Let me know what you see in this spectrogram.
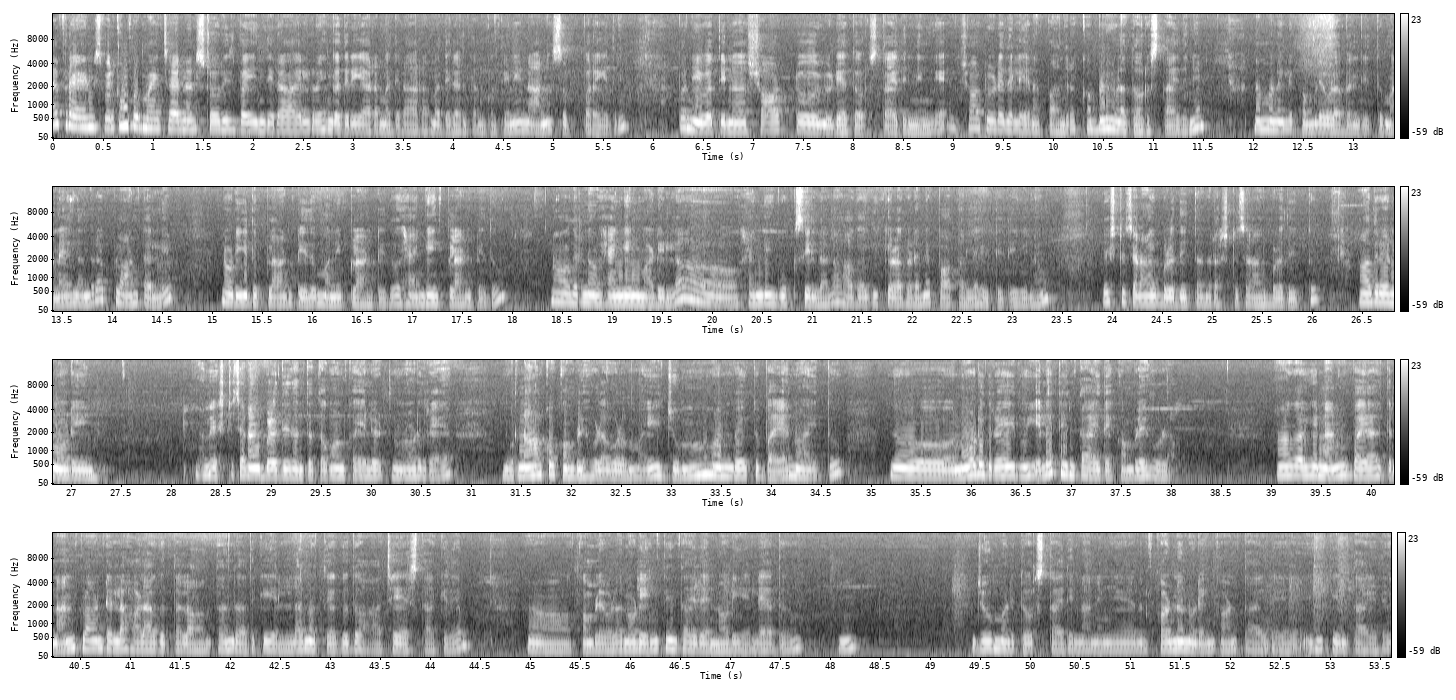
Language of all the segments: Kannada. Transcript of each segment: Hi friends welcome to my channel stories by Indira ಎಲ್ಲರೂ ಹೆಂಗದಿರಿ? ಆರಾಮದಿರ ಆರಾಮದಿರ ಅಂತ ಅನ್ಕೊತೀನಿ. ನಾನು ಸೂಪರ್ ಆಗಿದ್ದೀನಿ. ಬನ್ನಿ ಇವತ್ತಿನ ಶಾರ್ಟ್ ವಿಡಿಯೋ ತೋರಿಸ್ತಾ ಇದ್ದೀನಿ ನಿಮಗೆ. ಶಾರ್ಟ್ ವಿಡಿಯೋದಲ್ಲಿ ಏನಪ್ಪ ಅಂದರೆ ಕಂಬಳಿ ಹುಳ ತೋರಿಸ್ತಾ ಇದ್ದೀನಿ. ನಮ್ಮ ಮನೇಲಿ ಕಂಬಳಿ ಹುಳ ಬಂದಿತ್ತು. ಮನೆಯಲ್ಲಿ ಅಂದರೆ ಪ್ಲಾಂಟಲ್ಲಿ ನೋಡಿ, ಇದು ಪ್ಲಾಂಟ್ ಇದು, ಮನಿ ಪ್ಲಾಂಟ್ ಇದು ಹ್ಯಾಂಗಿಂಗ್ ಪ್ಲಾಂಟ್ ಇದು. ನಾವು ಅದ್ರ ನಾವು ಹ್ಯಾಂಗಿಂಗ್ ಮಾಡಿಲ್ಲ. ಹ್ಯಾಂಗಿಂಗ್ ಬುಕ್ಸ್ ಇಲ್ಲಲ್ಲ. ಹಾಗಾಗಿ ಕೆಳಗಡೆನೇ ಪಾಟಲ್ಲೇ ಇಟ್ಟಿದ್ದೀವಿ ನಾವು. ಎಷ್ಟು ಚೆನ್ನಾಗಿ ಬೆಳೆದಿತ್ತು ಅಂದರೆ ಅಷ್ಟು ಚೆನ್ನಾಗಿ ಬೆಳೆದಿತ್ತು. ಆದರೆ ನೋಡಿ ನಾನು ಎಷ್ಟು ಚೆನ್ನಾಗಿ ಬೆಳೆದಿದೆ ಅಂತ ತೊಗೊಂಡು ಕೈಯಲ್ಲಿ ಇಟ್ಟು ನೋಡಿದ್ರೆ ಮೂರ್ನಾಲ್ಕು ಕಂಬಳಿ ಹುಳಗಳು, ಮೈ ಜುಮ್ ಅಂದೋಯ್ತು, ಭಯನೂ ಆಯಿತು. ನೋಡಿದರೆ ಇದು ಎಲೆ ತಿಂತಾ ಇದೆ ಕಂಬಳಿ ಹುಳ. ಹಾಗಾಗಿ ನನಗೆ ಭಯ ಆಯಿತು. ನನ್ನ ಪ್ಲಾಂಟ್ ಎಲ್ಲ ಹಾಳಾಗುತ್ತಲ್ಲ ಅಂತಂದು ಅದಕ್ಕೆ ಎಲ್ಲನೂ ತೆಗೆದು ಆಚೆ ಎಸ್ತಾಕಿದೆ ಕಂಬಳಿ ಹುಳ ನೋಡಿ ಹೆಂಗೆ ತಿಂತಾ ಇದೆ ನೋಡಿ ಎಲೆ ಅದು. ಹ್ಞೂ ಜೂಮ್ ಮಾಡಿ ತೋರಿಸ್ತಾ ಇದ್ದೀನಿ ನಾನು ನಿಮಗೆ. ಅದನ್ನ ಕಣ್ಣು ನೋಡಿ ಹೆಂಗೆ ಕಾಣ್ತಾ ಇದೆ, ಹೆಂಗೆ ತಿಂತಾ ಇದೆ.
